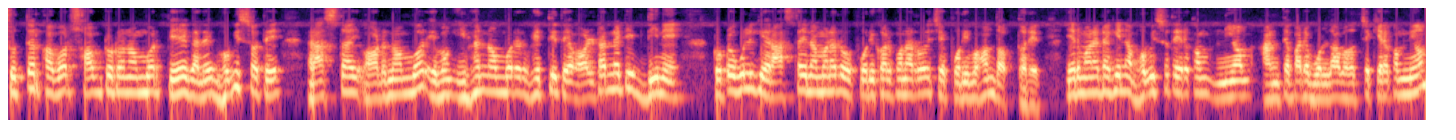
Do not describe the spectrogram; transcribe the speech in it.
সূত্রের খবর সব টোটো নম্বর পেয়ে গেলে ভবিষ্যতে রাস্তায় অড নম্বর এবং ইভেন নম্বরের ভিত্তিতে অল্টারনেটিভ দিনে টোটোগুলিকে রাস্তায় নামানোরও পরিকল্পনা রয়েছে পরিবহন দপ্তরের। এর মানেটা কি না? ভবিষ্যতে এরকম নিয়ম আনতে পারে বললে হচ্ছে কীরকম নিয়ম?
